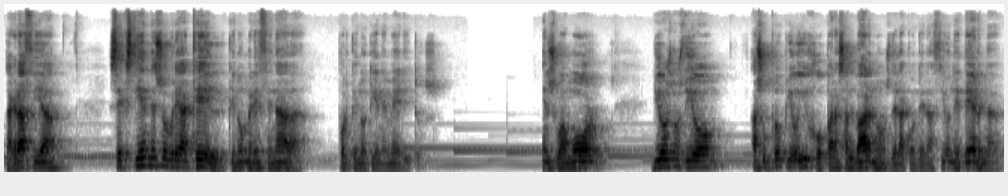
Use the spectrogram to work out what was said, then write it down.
La gracia se extiende sobre aquel que no merece nada porque no tiene méritos. En su amor, Dios nos dio a su propio Hijo para salvarnos de la condenación eterna.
